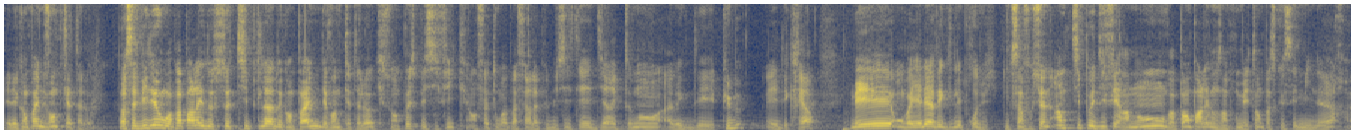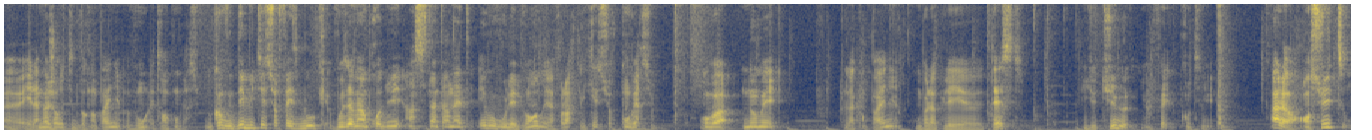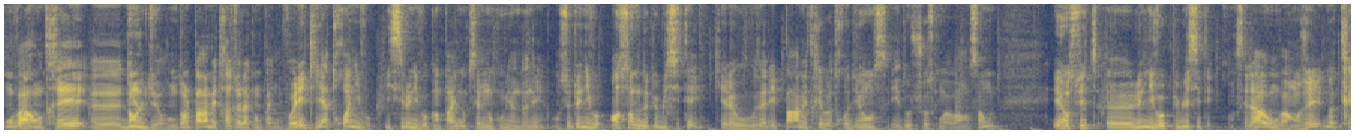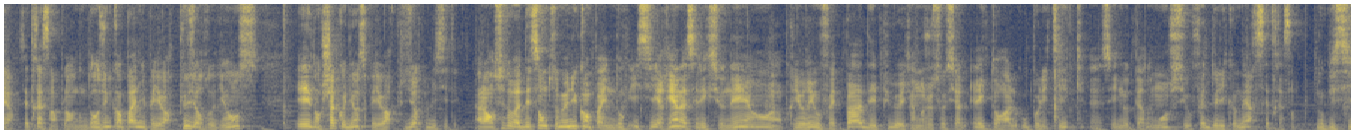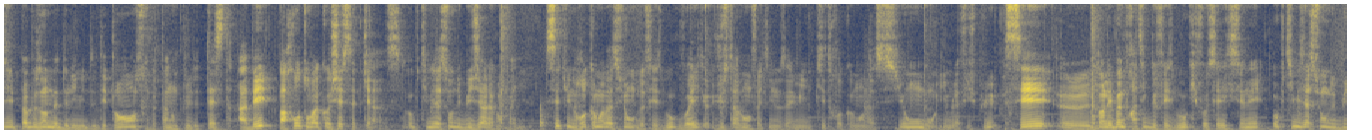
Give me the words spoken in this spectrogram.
et les campagnes vente catalogue. Dans cette vidéo, on va pas parler de ce type-là de campagne, des ventes catalogue qui sont un peu spécifiques. En fait, on va pas faire la publicité directement avec des pubs et des créas, mais on va y aller avec les produits. Donc ça fonctionne un petit peu différemment, on va pas en parler dans un premier temps parce que c'est mineur euh, et la majorité de vos campagnes vont être en conversion. Donc quand vous débutez sur Facebook, vous avez un produit, un site internet et vous voulez le vendre, il va falloir cliquer sur conversion. On va nommer la campagne, on va l'appeler euh, test, YouTube, on fait continuer. Alors ensuite, on va rentrer euh, dans le dur, donc dans le paramétrage de la campagne. Vous voyez qu'il y a trois niveaux. Ici le niveau campagne, donc c'est le nom qu'on vient de donner. Ensuite le niveau ensemble de publicité, qui est là où vous allez paramétrer votre audience et d'autres choses qu'on va voir ensemble. Et ensuite euh, le niveau publicité. Donc c'est là où on va ranger notre créa. C'est très simple. Hein. Donc dans une campagne, il peut y avoir plusieurs audiences et dans chaque audience, il peut y avoir plusieurs publicités. Alors ensuite, on va descendre ce menu campagne. Donc ici, rien à sélectionner. Hein. A priori, vous ne faites pas des pubs avec un enjeu social électoral ou politique. Euh, c'est une autre paire de manches. Si vous faites de l'e-commerce, c'est très simple. Donc ici, pas besoin de mettre de limite de dépenses. On ne fait pas non plus de test AB. Par contre, on va cocher cette case, optimisation du budget à la campagne. C'est une recommandation de Facebook. Vous voyez que juste avant, en fait, il nous a mis une petite recommandation. Bon, il ne me l'affiche plus. C'est euh, dans les bonnes pratiques de Facebook, il faut sélectionner optimisation du budget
